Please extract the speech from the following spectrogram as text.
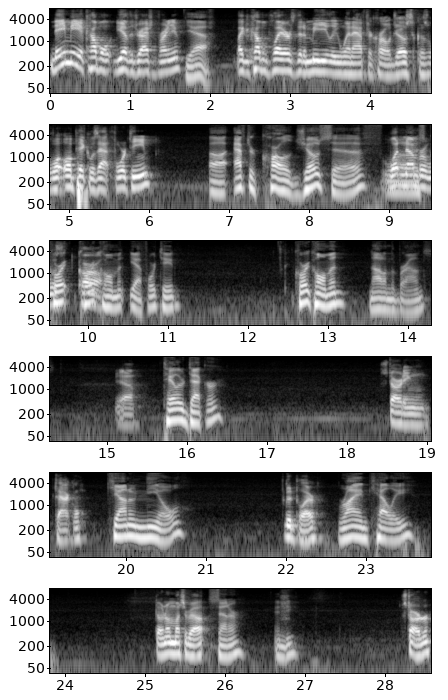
name me a couple. Do you have the draft in front of you? Yeah. like a couple players that immediately went after Karl Joseph because what, what pick was that? 14? Uh, after Karl Joseph, What number was Corey, Corey Coleman? Yeah, 14. Corey Coleman, not on the Browns. Yeah. Taylor Decker, Starting tackle. Keanu Neal, Good player. Ryan Kelly, Don't know much about. center, Indy. Starter.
